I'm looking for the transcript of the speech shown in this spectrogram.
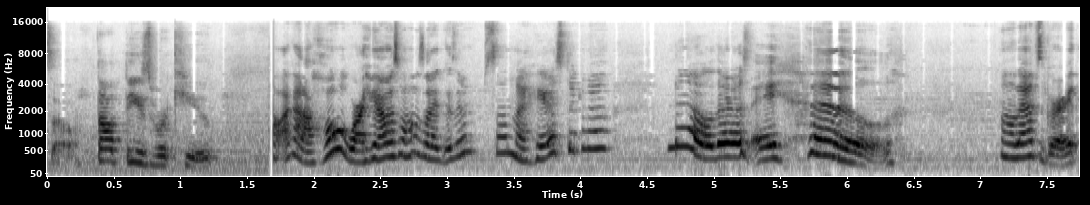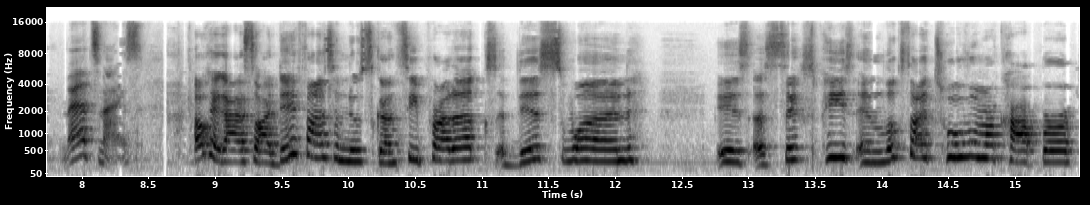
so thought these were cute. Oh, i got a hole right here. I was, I was like is there some of my hair sticking out? No there's a hole. Oh that's great. That's nice. Okay guys so i did find some new Scunci products. This one is a six piece and looks like two of them are copper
